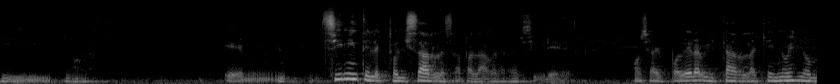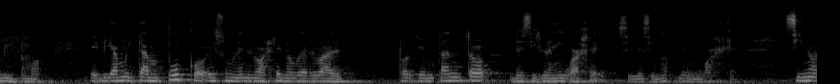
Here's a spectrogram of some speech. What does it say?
y, y eh, sin intelectualizarla esa palabra, es decir, eh, o sea, poder habitarla, que no es lo mismo, eh, digamos, y tampoco es un lenguaje no verbal, porque en tanto decís lenguaje, sigue siendo lenguaje, sino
